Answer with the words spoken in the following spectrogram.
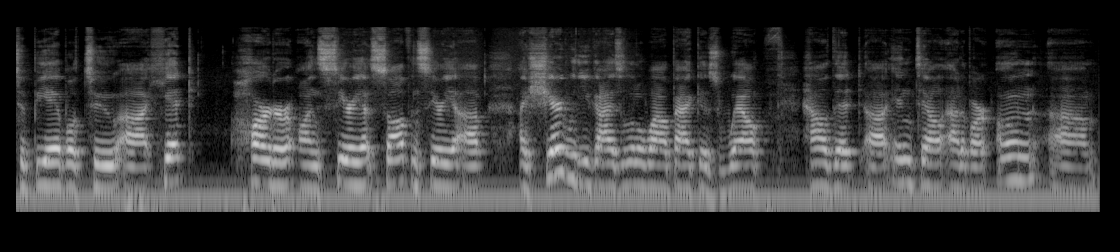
to be able to uh, hit harder on Syria, soften Syria up. I shared with you guys a little while back as well how that uh, intel out of our own um,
